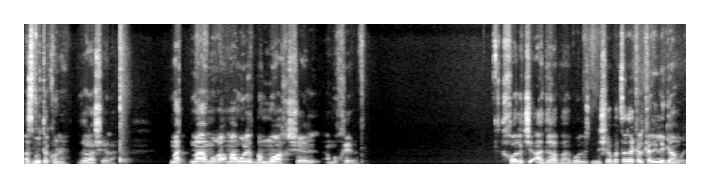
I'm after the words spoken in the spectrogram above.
עזבו את הקונה, זו לא השאלה. מה, מה, אמור, מה אמור להיות במוח של המוכר? יכול להיות שאדרבה, בואו נשאר בצד הכלכלי לגמרי.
